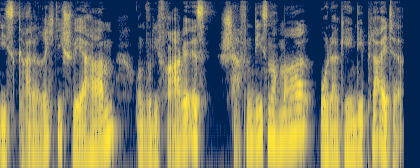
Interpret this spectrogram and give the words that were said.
die es gerade richtig schwer haben und wo die Frage ist, schaffen die es nochmal oder gehen die pleite?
